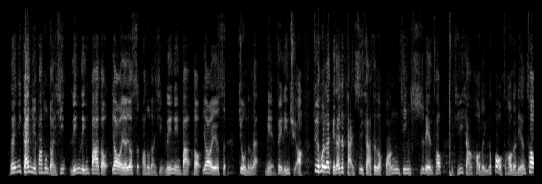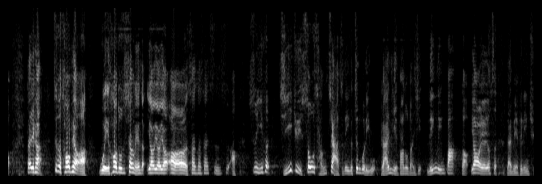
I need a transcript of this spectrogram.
那你赶紧发送短信零零八到幺二幺幺四，发送短信零零八到幺二幺四就能来免费领取啊。最后来给大家展示一下这个黄金十连钞吉祥号的一个报纸号的连钞，大家看这个钞票啊，尾号都是相连的幺幺幺二二二三三三四十四啊，是一份极具收藏价值。的一个珍贵礼物，赶紧发送短信零零八到幺二幺幺四来免费领取。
